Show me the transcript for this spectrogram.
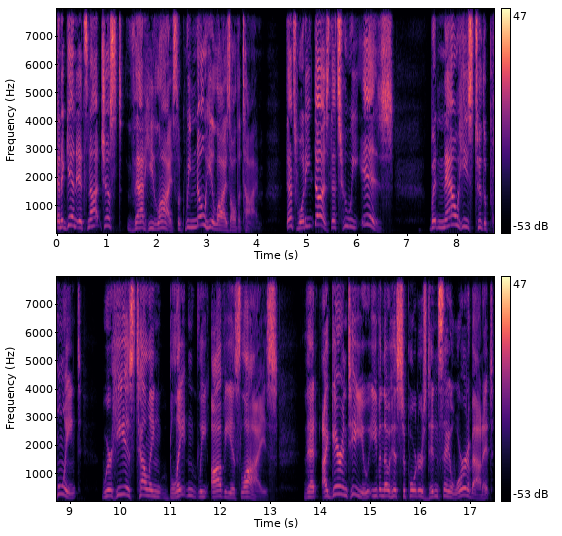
And again, it's not just that he lies. Look, we know he lies all the time. That's what he does, that's who he is. But now he's to the point where he is telling blatantly obvious lies that I guarantee you, even though his supporters didn't say a word about it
